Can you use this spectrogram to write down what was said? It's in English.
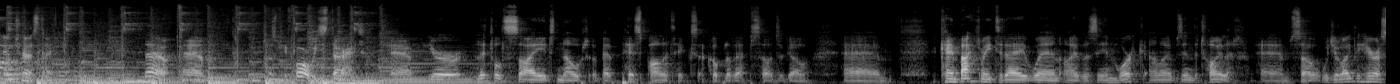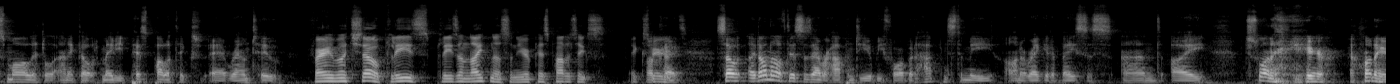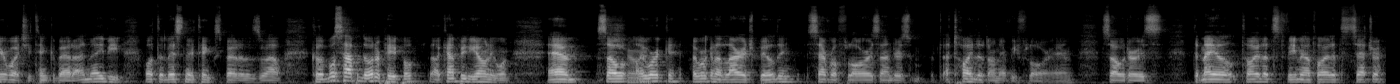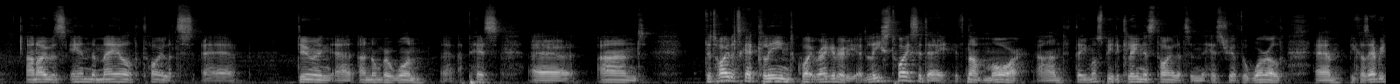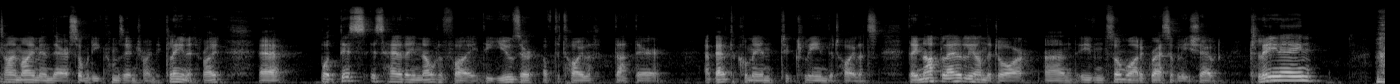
Interesting. Now, um, just before we start, um, your little side note about piss politics a couple of episodes ago um, it came back to me today when I was in work and I was in the toilet. Um, so, would you like to hear a small little anecdote, maybe piss politics uh, round two? Very much so. Please, please enlighten us on your piss politics experience. Okay. So I don't know if this has ever happened to you before, but it happens to me on a regular basis, and I just want to hear I want to hear what you think about it, and maybe what the listener thinks about it as well, because it must happen to other people. I can't be the only one. Um, so Sure. I work I work in a large building, several floors, and there's a toilet on every floor. Um, so there's the male toilets, the female toilets, etc. And I was in the male toilets uh, doing a, a number one, a, a piss, uh, and the toilets get cleaned quite regularly, at least twice a day, if not more. And they must be the cleanest toilets in the history of the world, um, because every time I'm in there, somebody comes in trying to clean it, right? Uh, but this is how they notify the user of the toilet that they're about to come in to clean the toilets. They knock loudly on the door and even somewhat aggressively shout, "Cleaning!"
